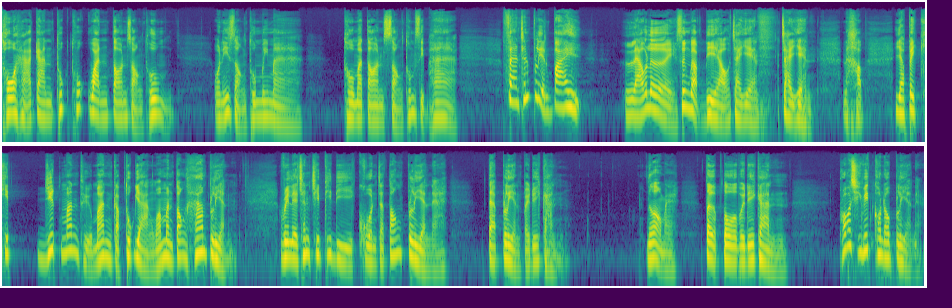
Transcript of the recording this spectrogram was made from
โทรหากันทุกๆวันตอนสองทุ่ม วันนี้สองทุ่มไม่มา โทรมาตอนสองทุ่มสิบห้าแฟนฉันเปลี่ยนไป แล้วเลย ซึ่งแบบเดียวใจเย็นใจเย็นนะครับ อย่าไปคิดยึดมั่นถือมั่นกับทุกอย่างว่ามันต้องห้ามเปลี่ยน relationship ที่ดีควรจะต้องเปลี่ยนนะ แต่เปลี่ยนไปด้วยกันนึกออกไหมเติบโตไปด้วยกัน เพราะว่าชีวิตคนเราเปลี่ยนเนี่ย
